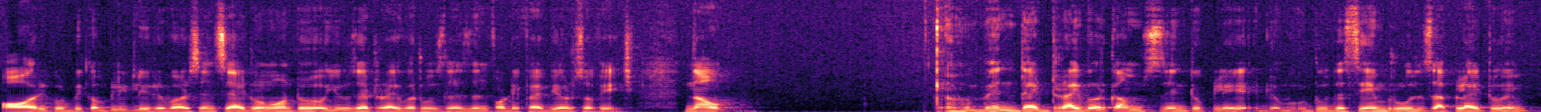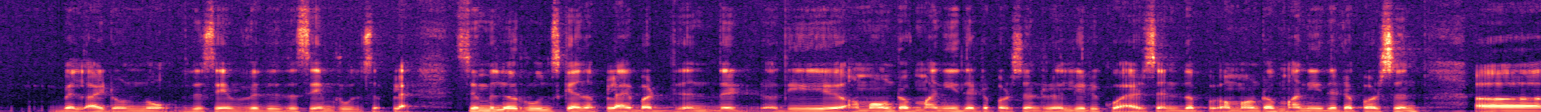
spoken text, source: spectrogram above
or it could be completely reverse and say I don't want to use a driver who is less than 45 years of age. Now, when that driver comes into play, do the same rules apply to him? well I don't know the same whether the same rules apply. Similar rules can apply but then the, the amount of money that a person really requires and the amount of money that a person uh,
